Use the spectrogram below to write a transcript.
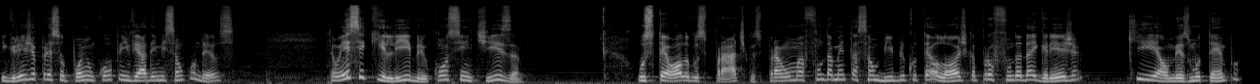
Igreja pressupõe um corpo enviado em missão com Deus. Então esse equilíbrio conscientiza os teólogos práticos para uma fundamentação bíblico-teológica profunda da igreja, que, ao mesmo tempo,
